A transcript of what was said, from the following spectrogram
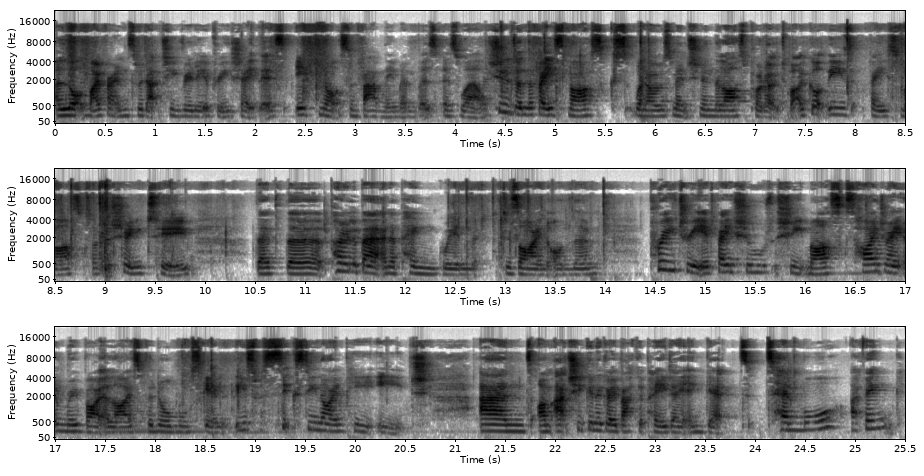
a lot of my friends would actually really appreciate this, if not some family members as well. Should have done the face masks when I was mentioning the last product, but I got these face masks. I'll just show you two. They're the polar bear and a penguin design on them. Pre-treated facial sheet masks, hydrate and revitalise for normal skin. These were 69p each and I'm actually going to go back at payday and get 10 more I think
